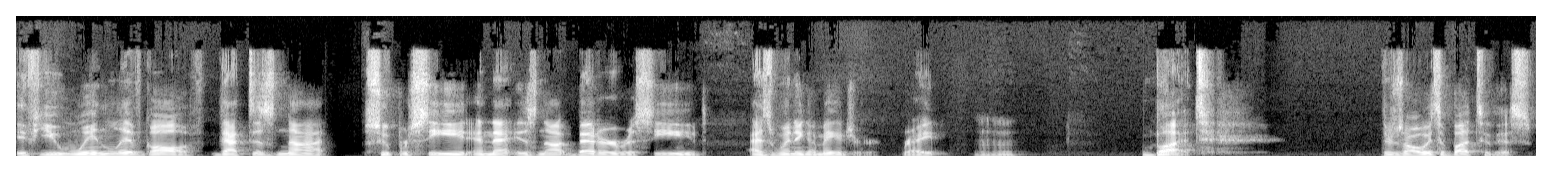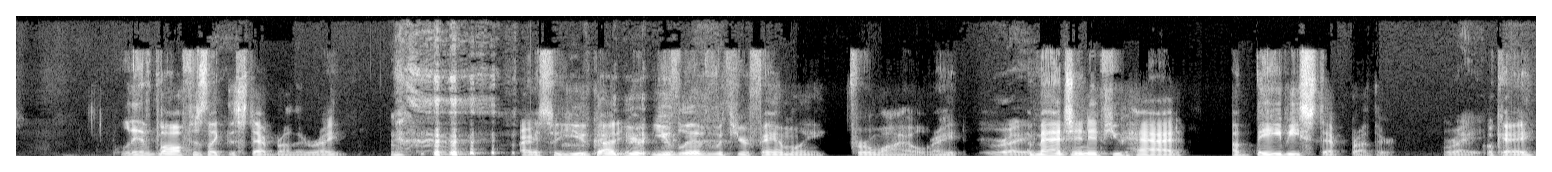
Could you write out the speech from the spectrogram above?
if you win LIV golf, that does not supersede and that is not better received as winning a major, right? Mm-hmm. But there's always a but to this. LIV golf is like the stepbrother, right? All right, so you've got you you've lived with your family for a while, right? Right. Imagine if you had a baby stepbrother Right. Okay.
